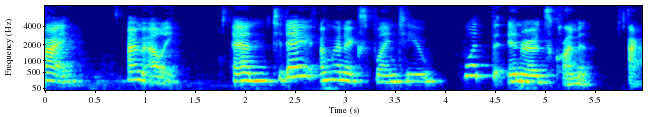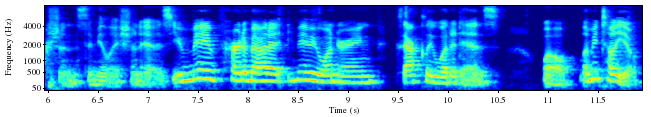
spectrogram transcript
Hi, I'm Ellie, and today I'm going to explain to you what the En-ROADS Climate Action Simulation is. You may have heard about it, you may be wondering exactly what it is. Well, let me tell you.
